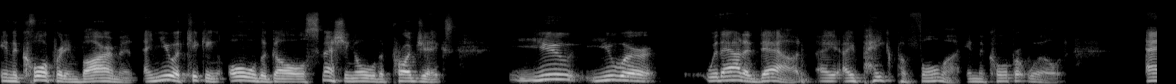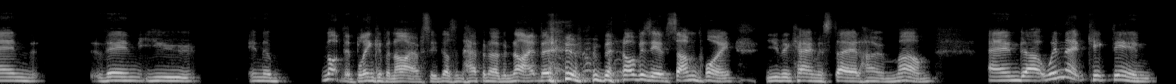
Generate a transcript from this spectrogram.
in the corporate environment and you were kicking all the goals smashing all the projects you you were without a doubt a, a peak performer in the corporate world. And then you in the not the blink of an eye obviously it doesn't happen overnight but, but obviously at some point you became a stay-at-home mum. And uh, when that kicked in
